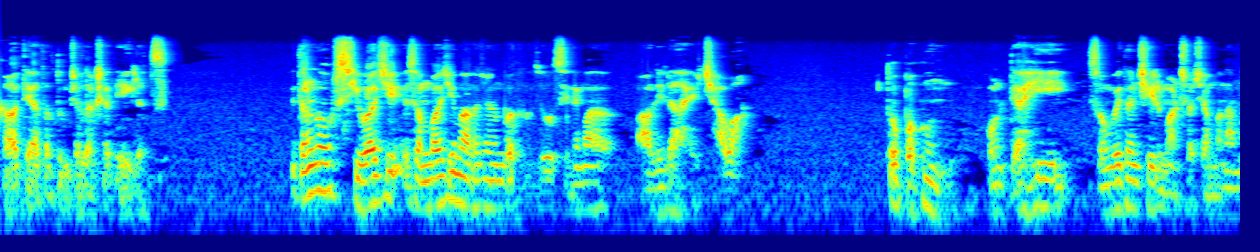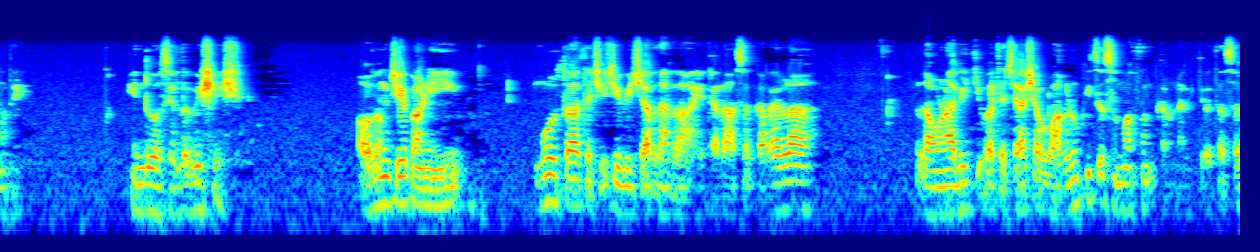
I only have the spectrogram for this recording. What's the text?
का ते आता तुमच्या लक्षात येईलच. मित्रांनो शिवाजी संभाजी महाराजांवर जो सिनेमा आलेला आहे छावा तो बघून कोणत्याही संवेदनशील माणसाच्या मनामध्ये हिंदू असेल तर विशेष. औरंगजेब आणि मूळतः त्याची जी विचारधारा आहे त्याला असं करायला लावणारी किंवा त्याच्या अशा वागणुकीचं समर्थन करणारी किंवा तसं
